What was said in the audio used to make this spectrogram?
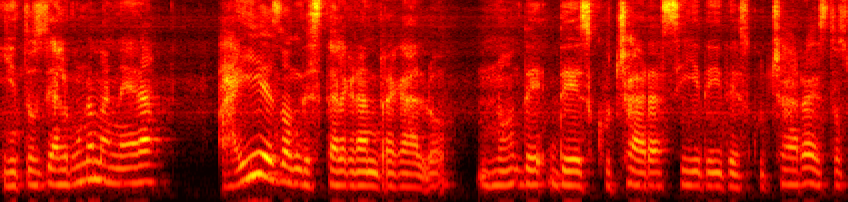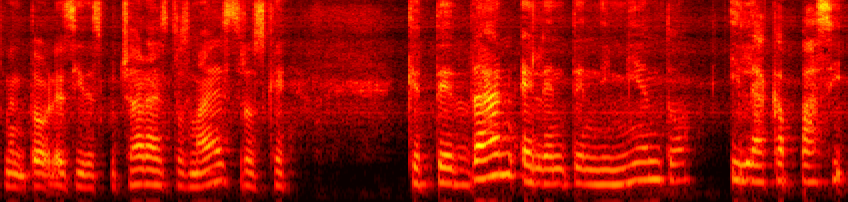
Y entonces, de alguna manera, ahí es donde está el gran regalo, ¿no? De, escuchar así, de, de escuchar a estos mentores y de escuchar a estos maestros que, que te dan el entendimiento y la capacidad,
